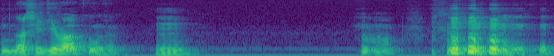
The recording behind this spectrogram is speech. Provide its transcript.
našich diváků, ne? Hm? Mm-mm.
